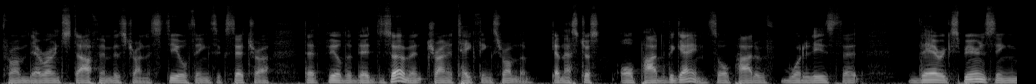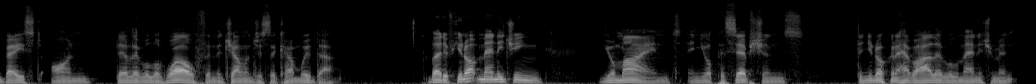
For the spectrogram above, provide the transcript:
from their own staff members trying to steal things etc that feel that they're deserving trying to take things from them. And that's just all part of the game. It's all part of what it is that they're experiencing based on their level of wealth and the challenges that come with that. But if you're not managing your mind and your perceptions then you're not going to have a high level of management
